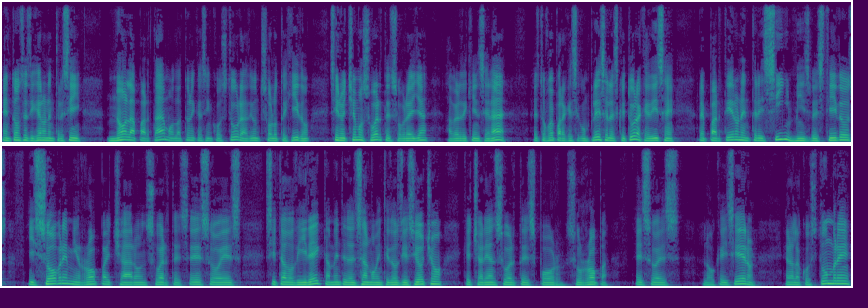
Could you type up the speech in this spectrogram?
Entonces dijeron entre sí, no la apartamos, la túnica sin costura, de un solo tejido, sino echemos suerte sobre ella, a ver de quién será. Esto fue para que se cumpliese la escritura que dice, repartieron entre sí mis vestidos y sobre mi ropa echaron suertes. Eso es citado directamente del Salmo 22, 18, que echarían suertes por su ropa. Eso es lo que hicieron. Era la costumbre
